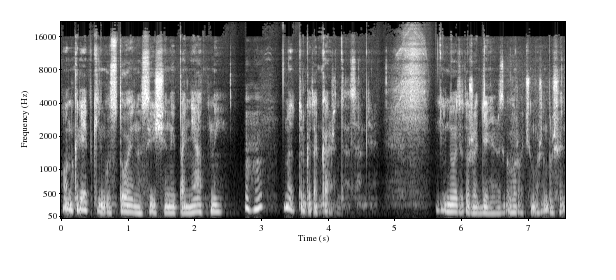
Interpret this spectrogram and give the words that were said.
Он крепкий, густой, насыщенный, понятный. Мгм. Ну, это только так кажется, на самом деле. Но это тоже отдельный разговор, очень можно больше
